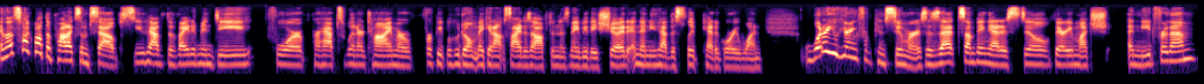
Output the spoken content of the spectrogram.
And let's talk about the products themselves. You have the vitamin D for perhaps winter time or for people who don't make it outside as often as maybe they should. And then you have the sleep category one. What are you hearing from consumers? Is that something that is still very much a need for them?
